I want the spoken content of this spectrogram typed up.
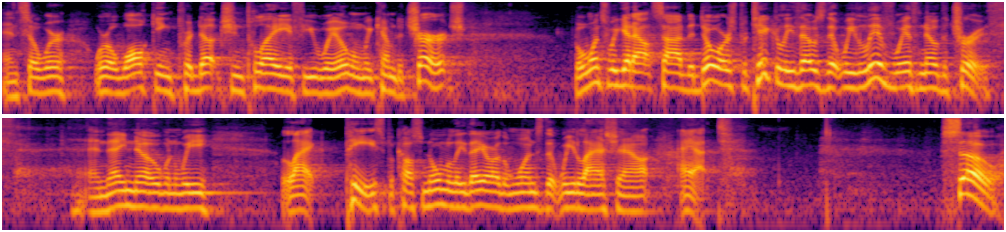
And so we're, we're a walking production play, if you will, when we come to church. But once we get outside the doors, particularly those that we live with know the truth. And they know when we lack peace because normally they are the ones that we lash out at. So,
